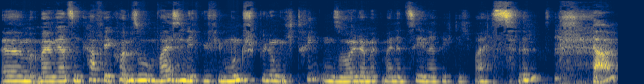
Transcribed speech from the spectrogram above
Äh, mit meinem ganzen Kaffeekonsum weiß ich nicht, wie viel Mundspülung ich trinken soll, damit meine Zähne richtig weiß sind. Ja,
